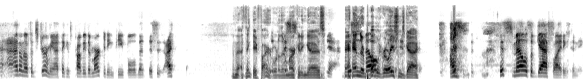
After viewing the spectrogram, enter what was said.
I I don't know if it's Jeremy. I think it's probably their marketing people that this is. I I think they fired one of their This- marketing guys. yeah, and their smells- public relations guy. I this smells of gaslighting to me.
